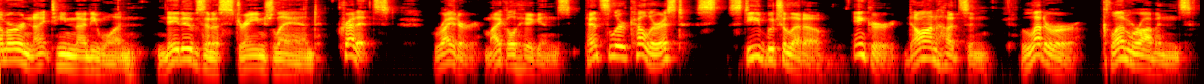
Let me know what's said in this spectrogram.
Summer 1991. Natives in a Strange Land. Credits. Writer, Michael Higgins. Penciler colorist, S- Steve Buccellato. Inker, Don Hudson. Letterer, Clem Robins.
